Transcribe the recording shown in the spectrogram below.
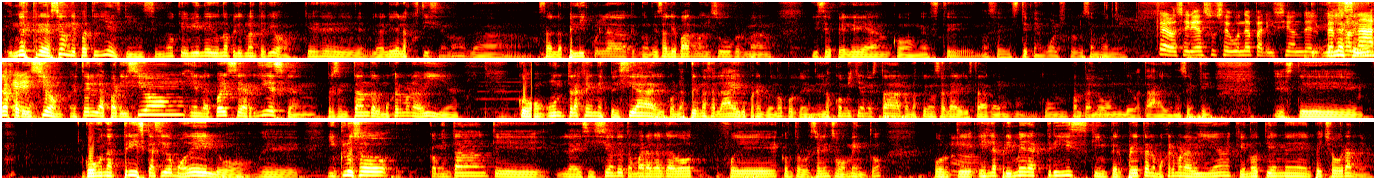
no es creación de Patty Jenkins, sino que viene de una película anterior, que es de la Ley de la Justicia, ¿no? La, o sea, la película donde sale Batman y Superman y se pelean con este, no sé, Steppenwolf, creo que se llama. Claro, sería su segunda aparición del personaje. Es la segunda aparición. Entonces, la aparición en la cual se arriesgan presentando a la Mujer Maravilla con un traje en especial, con las piernas al aire, por ejemplo, ¿no? Porque en los cómics ya no estaba con las piernas al aire, estaba con un, con un pantalón de batalla, no sé, en fin este, con una actriz que ha sido modelo. Eh, incluso comentaban que la decisión de tomar a Gal Gadot fue controversial en su momento, porque mm. es la primera actriz que interpreta a la Mujer Maravilla que no tiene el pecho grande.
